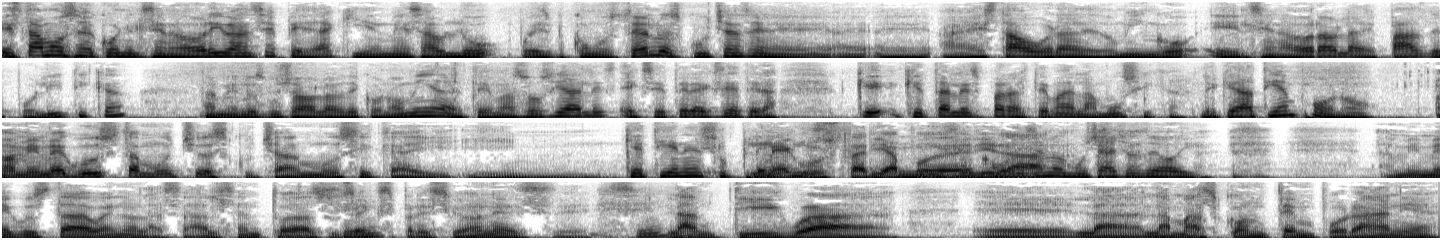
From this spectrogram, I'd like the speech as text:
Estamos eh, con el senador Iván Cepeda aquí en Mesa Blue. Pues como ustedes lo escuchan eh, eh, a esta hora de domingo, el senador habla de paz, de política, también lo he escuchado hablar de economía, de temas sociales, etcétera, etcétera. ¿Qué, qué tal es para el tema de la música? ¿Le queda tiempo o no? A mí me gusta mucho escuchar música y... y ¿Qué tiene en su playlist? Me gustaría poder dicen, ir a... los muchachos de hoy. A mí me gusta, bueno, la salsa en todas sus Sí. expresiones, eh, Sí. la antigua, eh, la, la más contemporánea.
